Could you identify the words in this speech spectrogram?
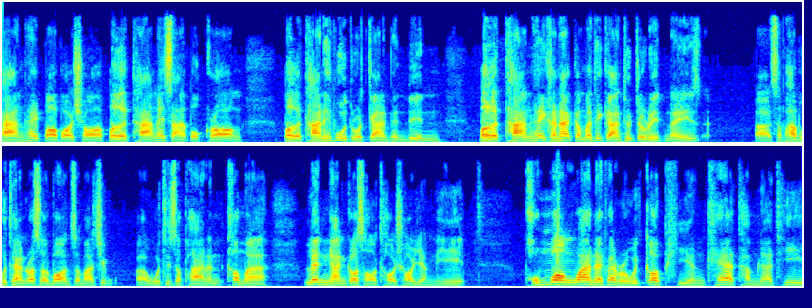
ทางให้ปปช เปิดทางให้ศาลปกครอง เปิดทางให้ผู้ตรวจการแผ่นดิน เปิดทางให้คณะกรรมการทุจริตในสภาผู้แทนราษฎรสมาชิกวุฒิสภานั้นเข้ามาเล่นงานกสทชอย่างนี้ ผมมองว่านายแพทย์ประวิทย์ก็เพียงแค่ทำหน้าที่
